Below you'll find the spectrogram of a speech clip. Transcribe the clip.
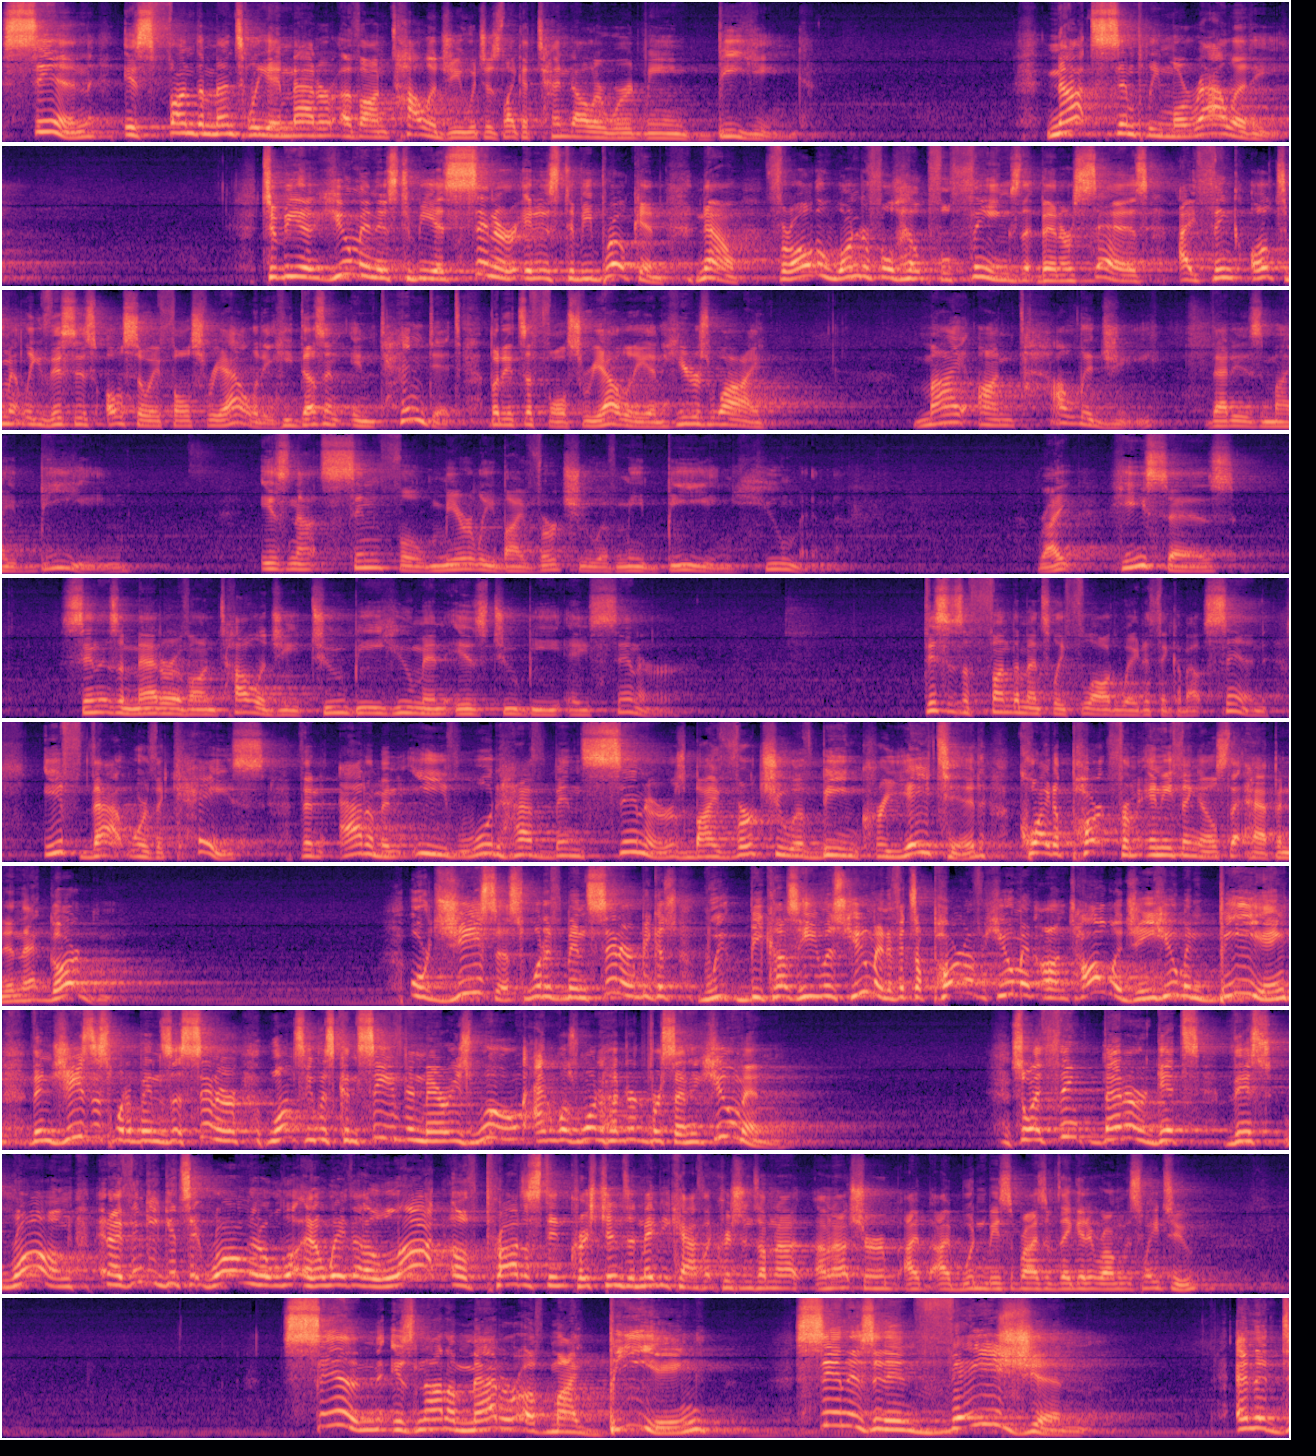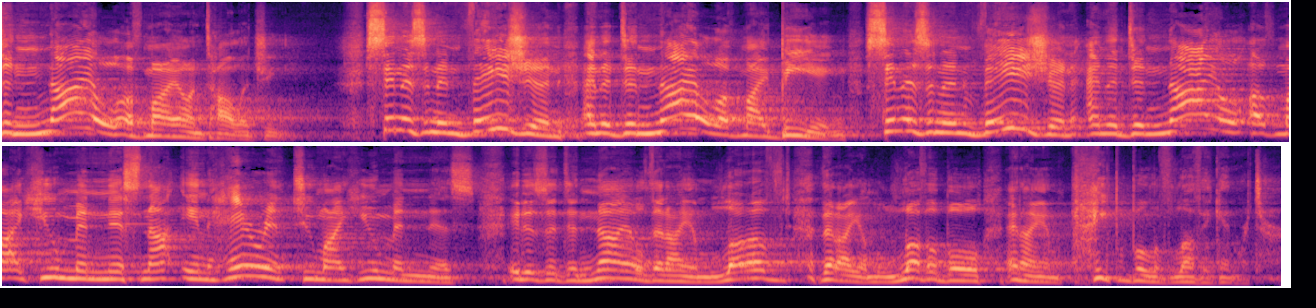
Sin is fundamentally a matter of ontology, which is like a $10 word meaning being, not simply morality. To be a human is to be a sinner, it is to be broken. Now, for all the wonderful, helpful things that Benner says, I think ultimately this is also a false reality. He doesn't intend it, but it's a false reality. And here's why my ontology, that is, my being, is not sinful merely by virtue of me being human. Right? He says sin is a matter of ontology. To be human is to be a sinner. This is a fundamentally flawed way to think about sin. If that were the case, then Adam and Eve would have been sinners by virtue of being created, quite apart from anything else that happened in that garden. Or Jesus would have been sinner because, we, because he was human. If it's a part of human ontology, human being, then Jesus would have been a sinner once he was conceived in Mary's womb and was 100% human. So I think Benner gets this wrong, and I think he gets it wrong in a, in a, way that a lot of Protestant Christians and maybe Catholic Christians, I'm not, I'm not sure, I, I wouldn't be surprised if they get it wrong this way too. Sin is not a matter of my being, sin is an invasion and a denial of my ontology. Sin is an invasion and a denial of my being. Sin is an invasion and a denial of my humanness, not inherent to my humanness. It is a denial that I am loved, that I am lovable, and I am capable of loving in return.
